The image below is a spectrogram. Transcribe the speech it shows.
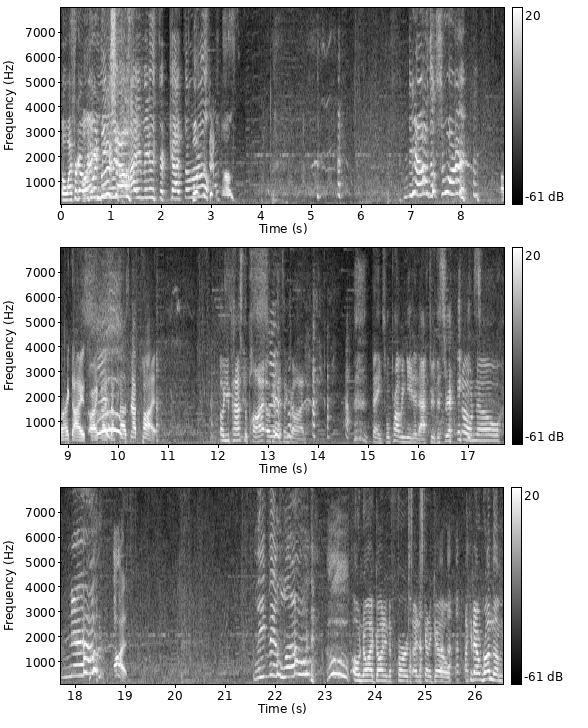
oh, I forgot we're I doing blue shells. I immediately forgot the rules. No, the swarm. All right, guys. All right, guys. I'm past that pot. Oh, you passed the pot. Okay, thank God. Thanks. We'll probably need it after this race. Oh no. No! Pot. Leave me alone! Oh no, I've gone into first. I just gotta go. I can outrun them.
